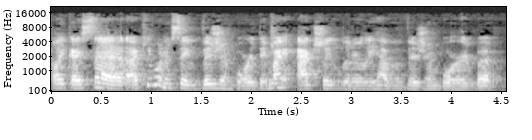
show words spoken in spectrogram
like I said, I keep wanting to say vision board. They might actually literally have a vision board, but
